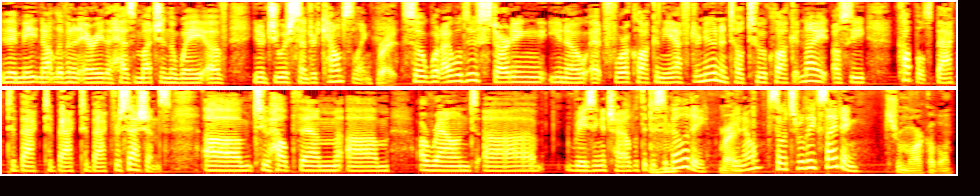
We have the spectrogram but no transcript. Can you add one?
they may not live in an area that has much in the way of, you know, Jewish centered counseling. Right. So what I will do starting, you know, at four o'clock in the afternoon until two o'clock at night, I'll see couples back to back to back to back for sessions, um, to help them, um, around, uh, raising a child with a disability. Mm-hmm. Right. You know? So it's really exciting. It's remarkable.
